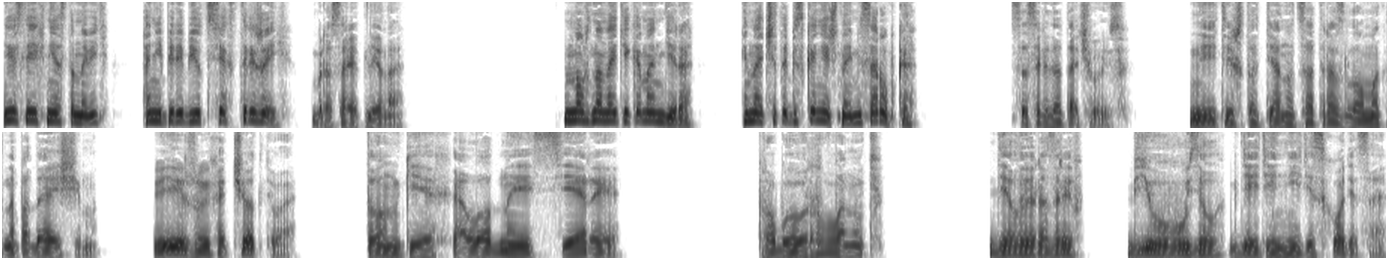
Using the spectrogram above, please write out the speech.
«Если их не остановить, они перебьют всех стрижей», — бросает Лена. «Нужно найти командира, иначе это бесконечная мясорубка». Сосредотачиваюсь. Нити, что тянутся от разлома к нападающим, вижу их отчетливо. Тонкие, холодные, серые, Пробую рвануть. Делаю разрыв, бью в узел, где эти нити сходятся.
